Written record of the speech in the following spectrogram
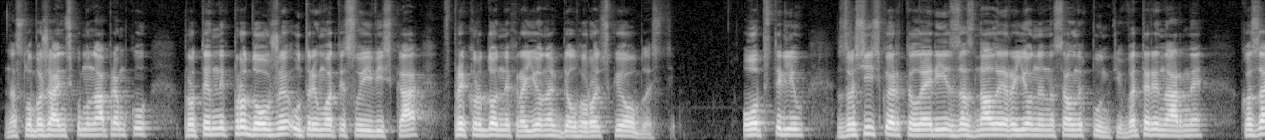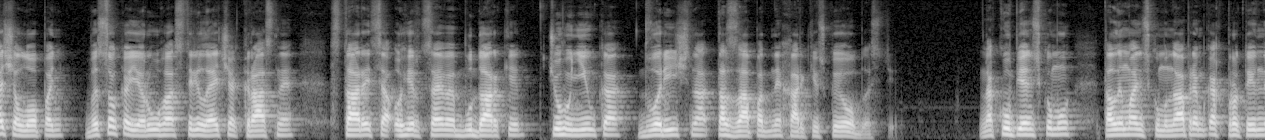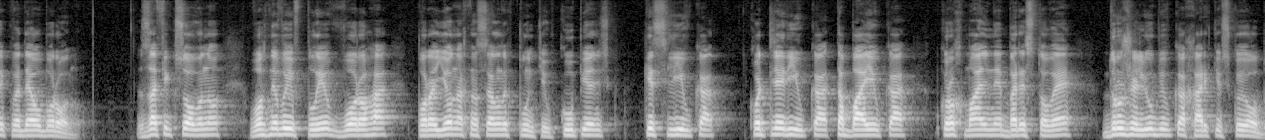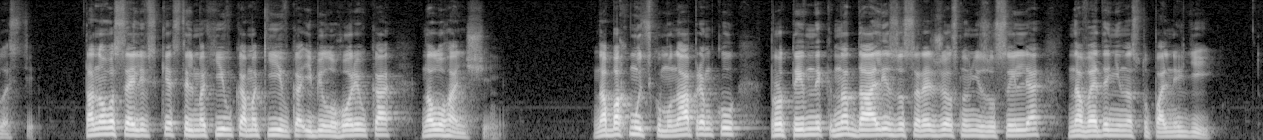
На Слобожанському напрямку противник продовжує утримувати свої війська в прикордонних районах Білгородської області. Обстрілів з російської артилерії зазнали райони населених пунктів Ветеринарне, Козача Лопань, Висока Яруга, Стрілеча, Красне, Стариця, Огірцеве, Бударки, Чугунівка, Дворічна та Западне Харківської області. На Куп'янському та Лиманському напрямках противник веде оборону. Зафіксовано вогневий вплив ворога по районах населених пунктів Куп'янськ, Кислівка, Котлярівка, Табаївка, Крохмальне, Берестове, Дружелюбівка Харківської області та Новоселівське, Стельмахівка, Макіївка і Білогорівка на Луганщині. На Бахмутському напрямку противник надалі зосереджує основні зусилля на веденні наступальних дій.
